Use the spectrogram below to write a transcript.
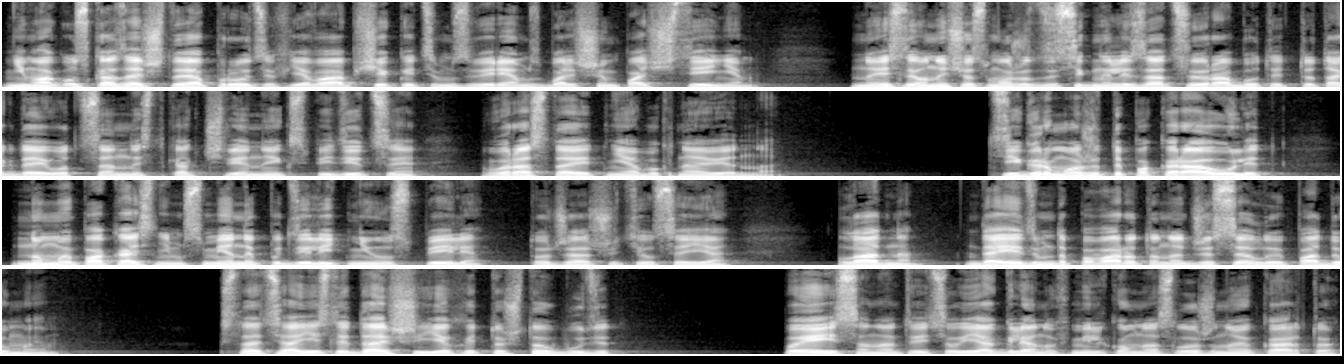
Не могу сказать, что я против, я вообще к этим зверям с большим почтением. Но если он еще сможет за сигнализацию работать, то тогда его ценность как члена экспедиции вырастает необыкновенно. Тигр, может, и покараулит, но мы пока с ним смены поделить не успели, тот же отшутился я. Ладно, доедем до поворота на Джеселу и подумаем. Кстати, а если дальше ехать, то что будет? Пейсон, ответил я, глянув мельком на сложенную карту.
